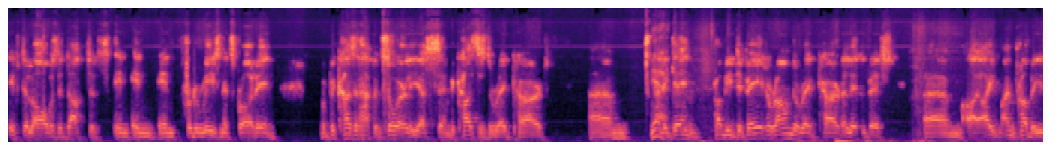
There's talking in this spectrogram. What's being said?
if the law was adopted in, in, in for the reason it's brought in. But because it happened so early yesterday and because there's the red card, um, yeah. and again, probably debate around the red card a little bit. Um, I, I'm probably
